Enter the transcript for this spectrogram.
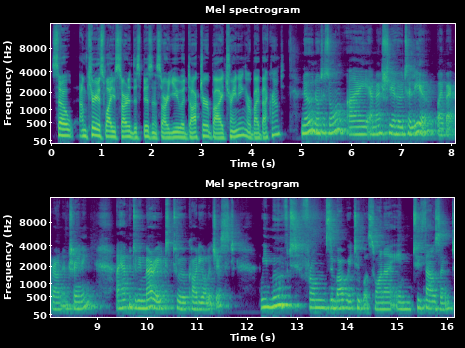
So I'm curious why you started this business. Are you a doctor by training or by background? No, not at all. I am actually a hotelier by background and training. I happen to be married to a cardiologist we moved from Zimbabwe to Botswana in 2000.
